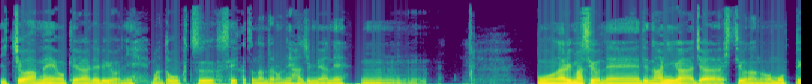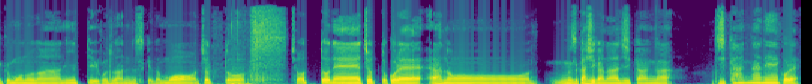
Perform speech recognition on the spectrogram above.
一応雨を受けられるように、まあ洞窟生活なんだろうね、初めはね。うん。こうなりますよね。で、何がじゃあ必要なの？持ってくもの何っていうことなんですけども、ちょっと、ちょっとね、ちょっとこれ、あのー、難しいかな、時間が。時間がね、これ、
